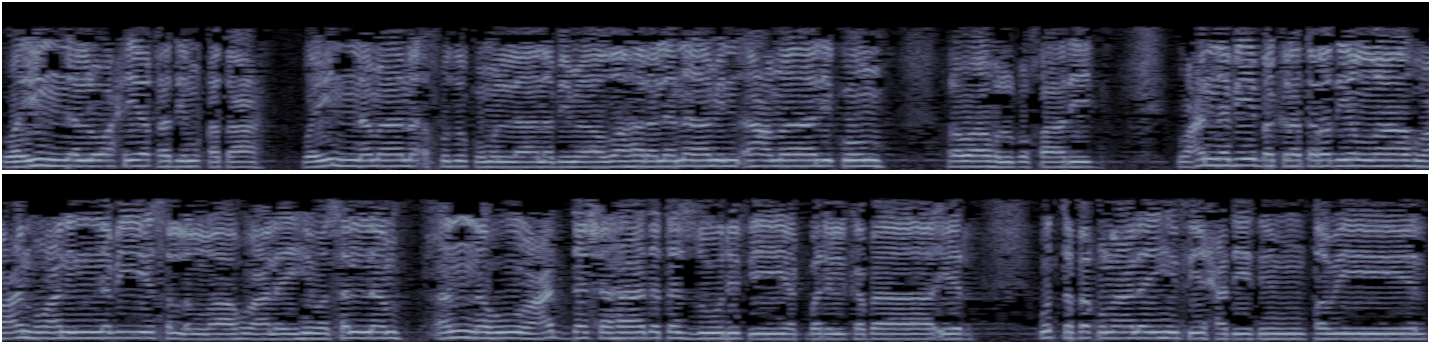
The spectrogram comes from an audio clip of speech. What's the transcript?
وإن الوحي قد انقطع. وإنما نأخذكم الآن بما ظهر لنا من أعمالكم. رواه البخاري. وعن أبي بكرة رضي الله عنه عن النبي صلى الله عليه وسلم أنه عد شهادة الزور في أكبر الكبائر. متفق عليه في حديث طويل.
